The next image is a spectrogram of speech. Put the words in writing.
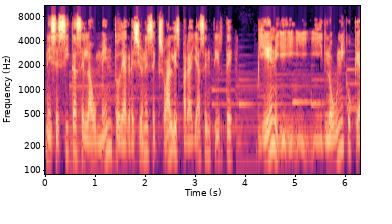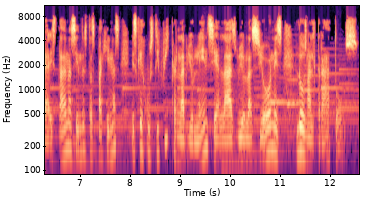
necesitas el aumento de agresiones sexuales para ya sentirte bien y, lo único que están haciendo estas páginas es que justifican la violencia, las violaciones, los maltratos,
